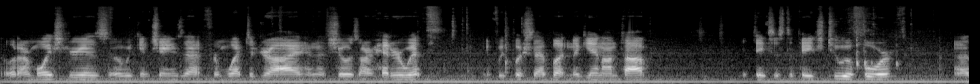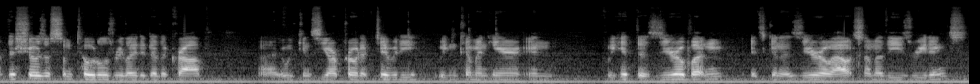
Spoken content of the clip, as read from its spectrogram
what our moisture is. So we can change that from wet to dry and it shows our header width. If we push that button again on top, it takes us to page 2 of 4. Uh, this shows us some totals related to the crop. Uh, we can see our productivity. We can come in here and if we hit the zero button, it's going to zero out some of these readings.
